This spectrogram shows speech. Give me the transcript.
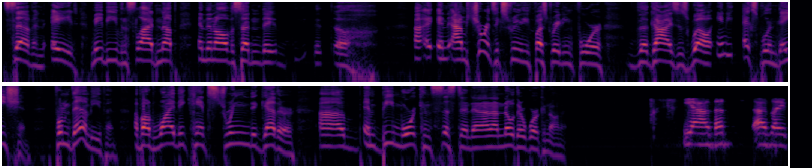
seven, eight, maybe even sliding up, and then all of a sudden they. It, uh, I, and I'm sure it's extremely frustrating for the guys as well. Any explanation from them, even about why they can't string together uh, and be more consistent? And I know they're working on it. Yeah, that's as I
